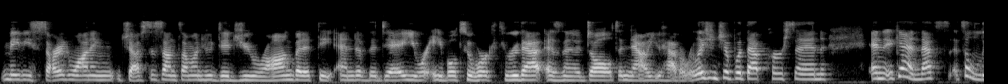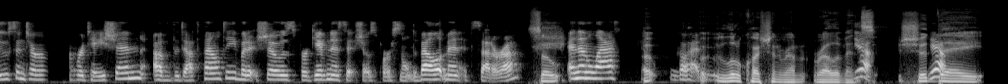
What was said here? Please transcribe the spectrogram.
maybe started wanting justice on someone who did you wrong, but at the end of the day, you were able to work through that as an adult, and now you have a relationship with that person. And again, that's it's a loose interpretation of the death penalty, but it shows forgiveness, it shows personal development, etc. So, and then last, uh, go ahead. A little question around relevance. Yeah. Should yeah. they?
